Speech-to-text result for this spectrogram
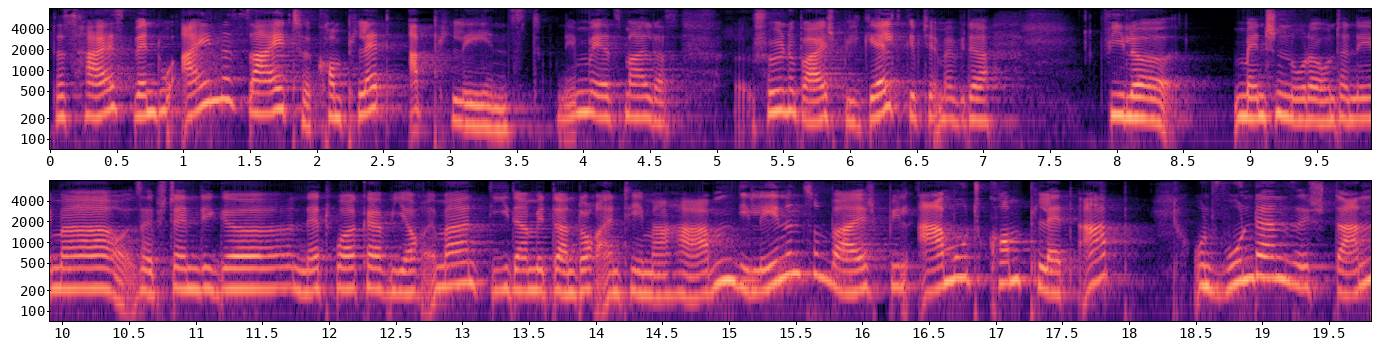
Das heißt, wenn du eine Seite komplett ablehnst, nehmen wir jetzt mal das äh, schöne Beispiel Geld, gibt ja immer wieder viele Menschen oder Unternehmer, Selbstständige, Networker, wie auch immer, die damit dann doch ein Thema haben. Die lehnen zum Beispiel Armut komplett ab und wundern sich dann,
